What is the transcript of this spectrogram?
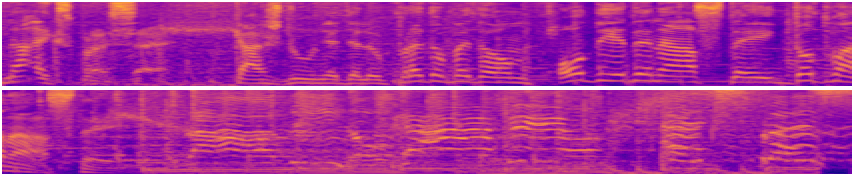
na Exprese. Každú nedelu pred obedom od 11. do 12. Rádio, Rádio Express.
